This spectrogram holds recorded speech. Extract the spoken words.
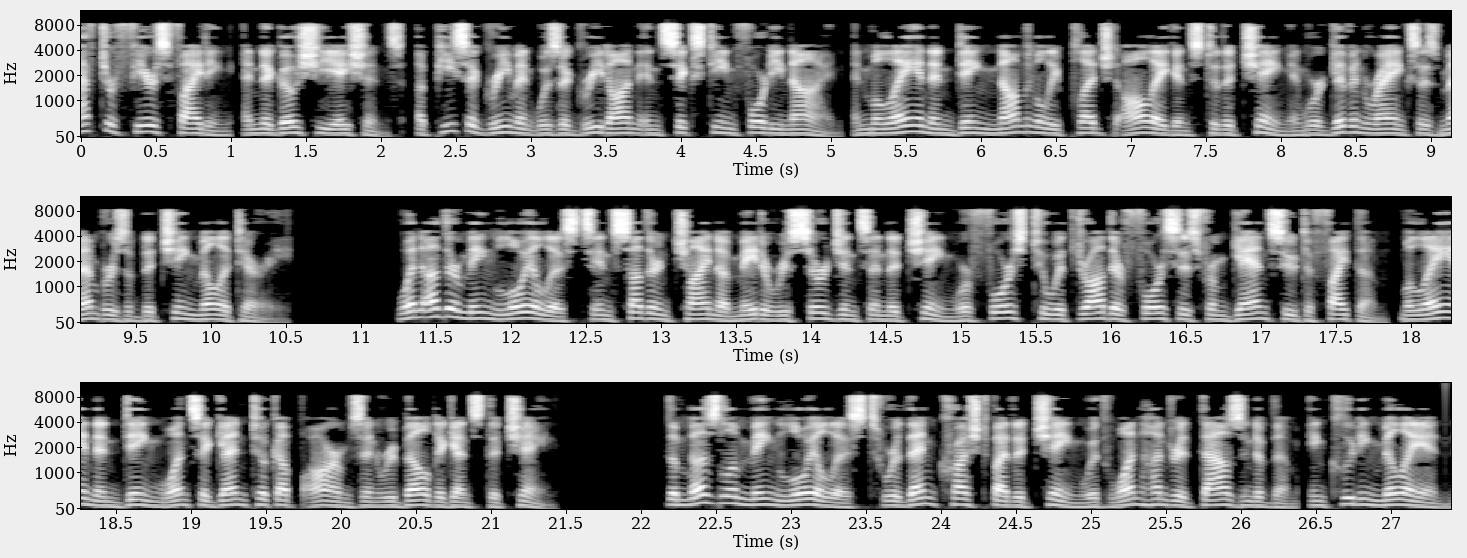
After fierce fighting, and negotiations, a peace agreement was agreed on in 1649, and Milayin and Ding nominally pledged allegiance to the Qing and were given ranks as members of the Qing military. When other Ming loyalists in southern China made a resurgence and the Qing were forced to withdraw their forces from Gansu to fight them, Milayin and Ding once again took up arms and rebelled against the Qing. The Muslim Ming loyalists were then crushed by the Qing with 100,000 of them, including Milayin,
